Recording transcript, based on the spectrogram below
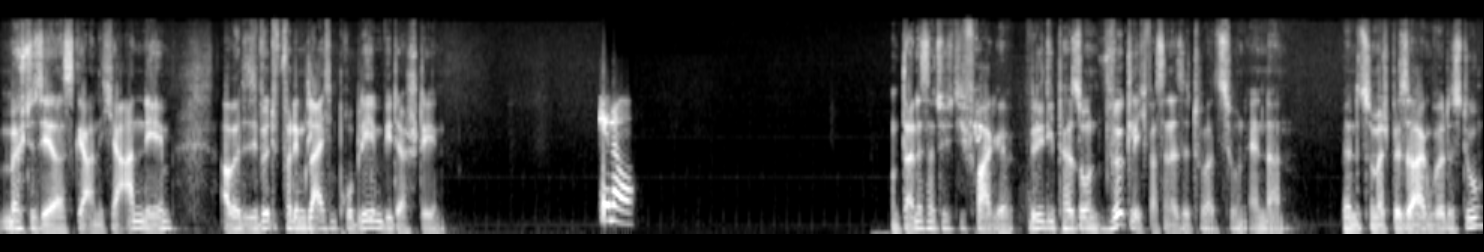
möchte sie ja das gar nicht ja annehmen, aber sie wird vor dem gleichen Problem widerstehen. Genau. Und dann ist natürlich die Frage, will die Person wirklich was an der Situation ändern? Wenn du zum Beispiel sagen würdest, du,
